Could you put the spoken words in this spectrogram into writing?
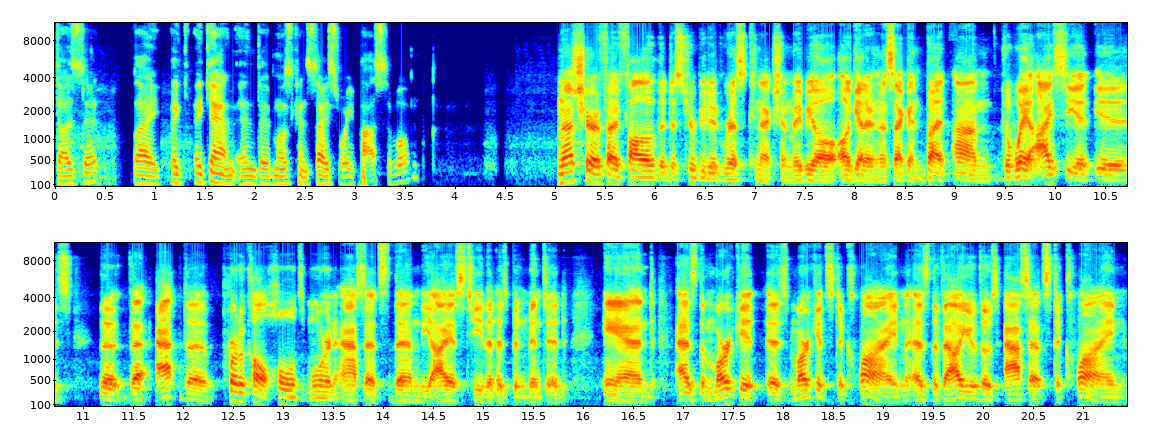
does it? Like again, in the most concise way possible. I'm not sure if I follow the distributed risk connection. Maybe I'll, I'll get it in a second. But um, the way I see it is the the at the protocol holds more in assets than the IST that has been minted. And as the market as markets decline, as the value of those assets decline,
